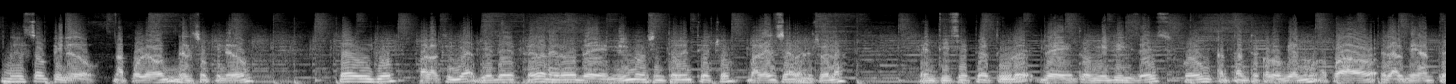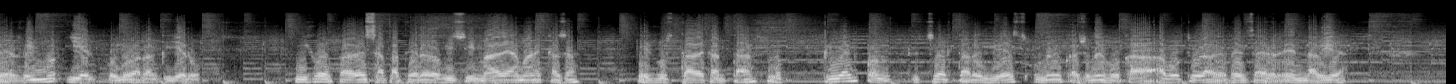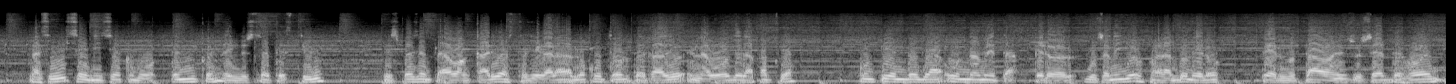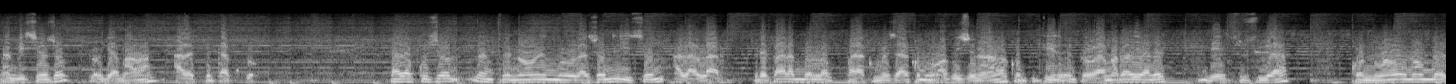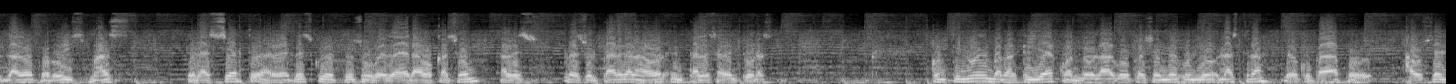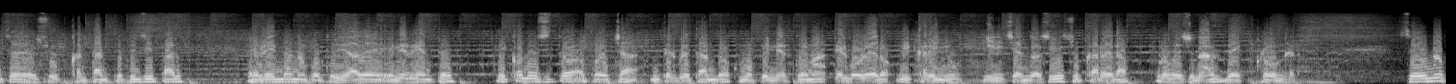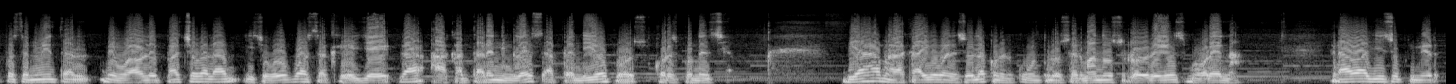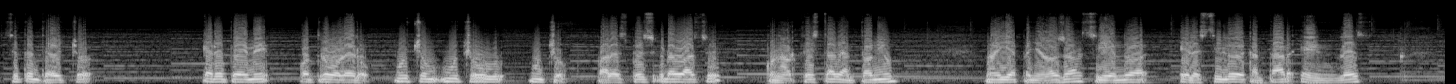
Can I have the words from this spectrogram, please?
Nelson Pinedo, Napoleón Nelson Pinedo, de Huyo, Barranquilla, 10 de febrero de 1928, Valencia, Venezuela, 27 de octubre de 2016, fue un cantante colombiano apodado el almirante del ritmo y el pollo barranquillero. Hijo de padre zapatero de oficio y madre ama de casa, que gusta de cantar, lo crían con cierta rigidez una educación enfocada a futura defensa en la vida. Así se inicia como técnico en la industria textil, después empleado bancario hasta llegar a locutor de radio en la voz de la patria, cumpliendo ya una meta, pero el gusanillo farandulero pernotaba en su ser de joven ambicioso, lo llamaban al espectáculo. La locución lo entrenó en modulación y edición al hablar, preparándolo para comenzar como aficionado a competir en programas radiales de su ciudad con nuevo nombre dado por Ruiz, más del acierto de haber descubierto su verdadera vocación al resultar ganador en tales aventuras. Continúa en Barranquilla cuando la agrupación de Julio Lastra, preocupada por ausencia de su cantante principal, le brinda una oportunidad de emergente con éxito aprovecha interpretando como primer tema el bolero Mi Cariño, iniciando así su carrera profesional de crooner. Se une posteriormente al memorable Pacho Galán y su grupo hasta que llega a cantar en inglés aprendido por su correspondencia. Viaja a Maracaibo, Venezuela con el conjunto de los hermanos Rodríguez Morena. Graba allí su primer 78 RPM, otro bolero, mucho, mucho, mucho, para después graduarse con la orquesta de Antonio María Peñalosa, siguiendo el estilo de cantar en inglés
